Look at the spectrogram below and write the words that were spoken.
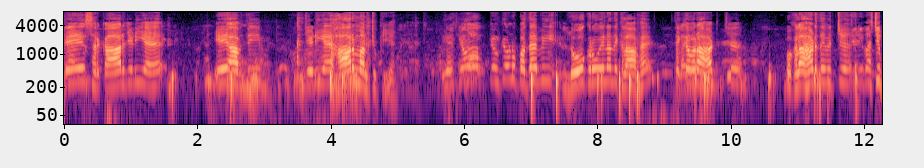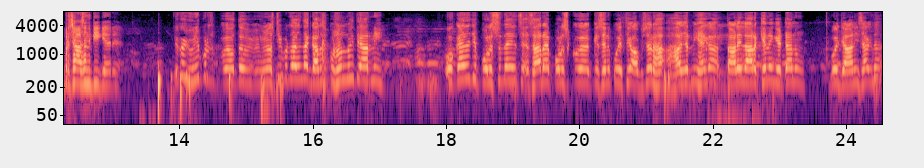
ਤੇ ਸਰਕਾਰ ਜਿਹੜੀ ਹੈ ਇਹ ਆਪਦੀ ਜਿਹੜੀ ਹੈ ਹਾਰ ਮੰਨ ਚੁੱਕੀ ਹੈ। ਕਿਉਂ? ਕਿਉਂਕਿ ਉਹਨੂੰ ਪਤਾ ਵੀ ਲੋਕ ਰੋ ਇਹਨਾਂ ਦੇ ਖਿਲਾਫ ਹੈ ਤੇ ਘਬਰਾਹਟ ਚ ਬੁਖਲਾਹਟ ਦੇ ਵਿੱਚ ਯੂਨੀਵਰਸਿਟੀ ਪ੍ਰਸ਼ਾਸਨ ਕੀ ਕਹਿ ਰਿਹਾ? ਦੇਖੋ ਯੂਨੀਵਰਸਿਟੀ ਪ੍ਰਸ਼ਾਸਨ ਦਾ ਗੱਲ ਕੁਛ ਨੂੰ ਹੀ ਤਿਆਰ ਨਹੀਂ। ਉਹ ਕਹਿੰਦੇ ਜੀ ਪੁਲਿਸ ਦੇ ਸਾਰਾ ਪੁਲਿਸ ਕਿਸੇ ਨੂੰ ਕੋਈ ਇੱਥੇ ਆਫੀਸਰ ਹਾਜ਼ਰ ਨਹੀਂ ਹੈਗਾ। ਤਾਲੇ ਲਾ ਰੱਖੇ ਨੇ ਗੇਟਾਂ ਨੂੰ। ਕੋਈ ਜਾ ਨਹੀਂ ਸਕਦਾ।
